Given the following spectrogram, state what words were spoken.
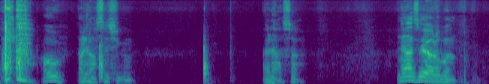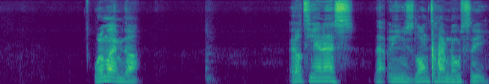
어우 난리 났어요 지금 난리 났어 안녕하세요 여러분 오랜만입니다 LTNS That means long time no see.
